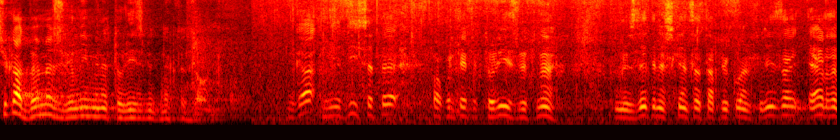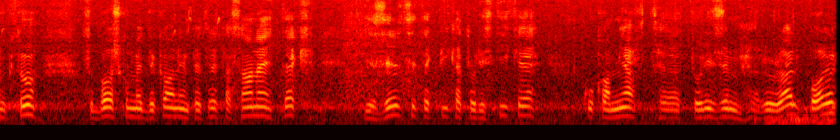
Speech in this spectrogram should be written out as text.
që ka të bëjë me zhvillimin e turizmit në këtë zonë. Nga mjediset e Fakultetit të Turizmit në Universitetin e Shkencave të Aplikuara në Ferizaj, erdhëm këtu së bashku me dekanin Petrit Hasanaj tek Jezerci, tek pika turistike ku ka mjaft turizim rural, por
